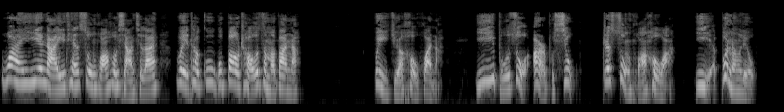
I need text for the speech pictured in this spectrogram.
万一哪一天宋皇后想起来为他姑姑报仇怎么办呢？为绝后患呐，一不做二不休，这宋皇后啊也不能留。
